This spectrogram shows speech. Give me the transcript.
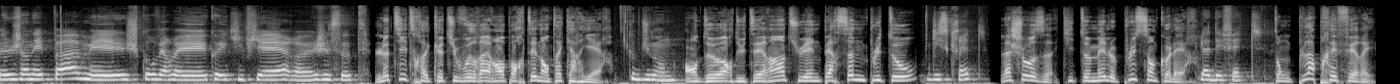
Euh, J'en ai pas, mais je cours vers mes coéquipières, euh, je saute. Le titre que tu voudrais remporter dans ta carrière. Coupe du monde. En dehors du terrain, tu es une personne plutôt... Discrète. La chose qui te met le plus en colère. La défaite. Ton plat préféré.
